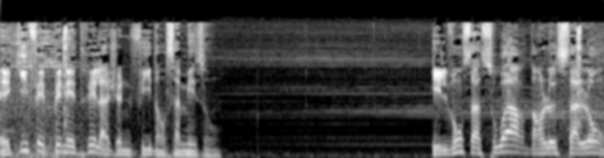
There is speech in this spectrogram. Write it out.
et qui fait pénétrer la jeune fille dans sa maison. Ils vont s'asseoir dans le salon.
